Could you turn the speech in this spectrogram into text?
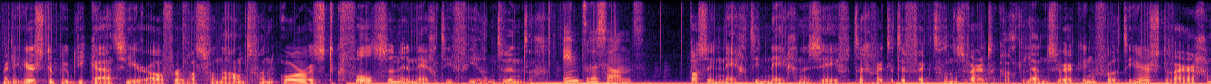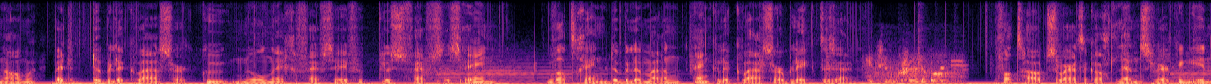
maar de eerste publicatie hierover was van de hand van Orest Kvolsen in 1924. Interessant. Pas in 1979 werd het effect van zwaartekrachtlenswerking voor het eerst waargenomen bij de dubbele quasar Q0957 plus 561, wat geen dubbele maar een enkele quasar bleek te zijn. It's incredible. Wat houdt zwaartekrachtlenswerking in?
